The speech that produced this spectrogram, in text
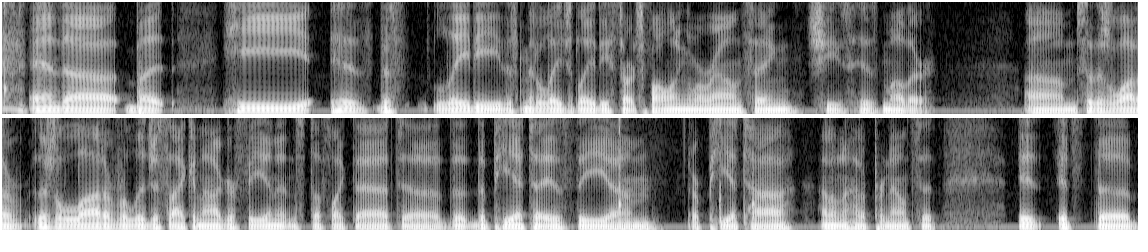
and uh, but he his this lady, this middle aged lady, starts following him around, saying she's his mother. Um, so there's a lot of there's a lot of religious iconography in it and stuff like that. Uh, the the Pieta is the um, or Pieta. I don't know how to pronounce it. It it's the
